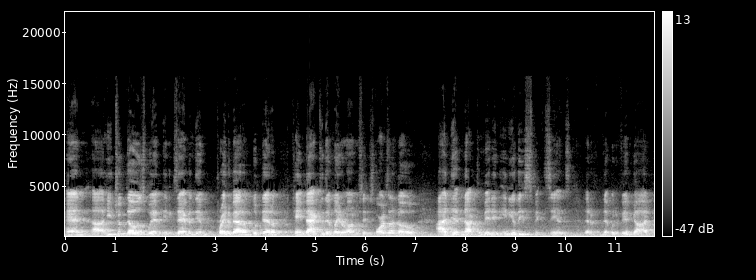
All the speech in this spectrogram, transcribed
And uh, he took those, went and examined them, prayed about them, looked at them, came back to them later on and said, as far as I know, I did not committed any of these sins that, that would offend God.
